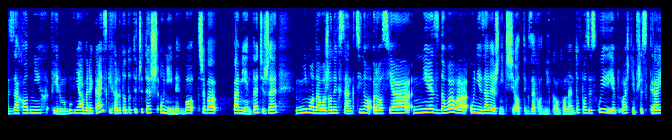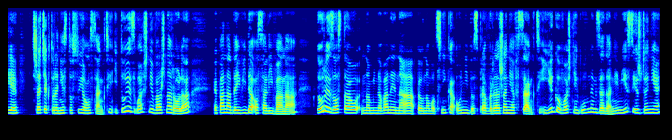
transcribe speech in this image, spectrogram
z zachodnich firm, głównie amerykańskich, ale to dotyczy też unijnych, bo trzeba pamiętać, że mimo nałożonych sankcji, no, Rosja nie zdołała uniezależnić się od tych zachodnich komponentów, pozyskuje je właśnie przez kraje trzecie, które nie stosują sankcji. I tu jest właśnie ważna rola pana Davida O'Sullivana, który został nominowany na pełnomocnika Unii do spraw wrażenia w sankcji. I jego właśnie głównym zadaniem jest jeżdżenie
